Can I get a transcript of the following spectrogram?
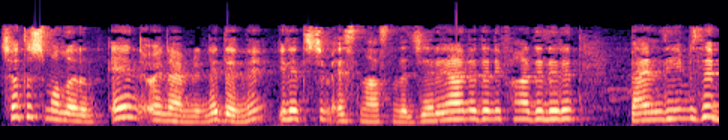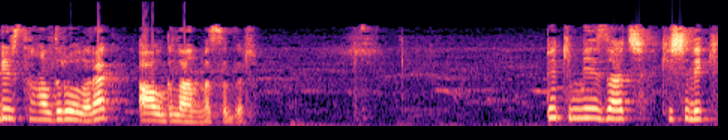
Çatışmaların en önemli nedeni iletişim esnasında cereyan eden ifadelerin benliğimize bir saldırı olarak algılanmasıdır. Peki mizaç, kişilik,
